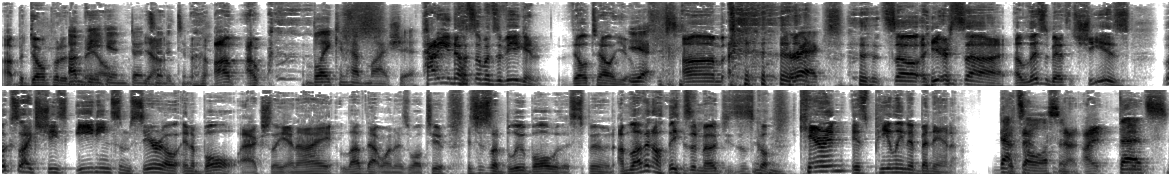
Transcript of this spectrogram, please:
Uh, but don't put it. in. I'm vegan. Don't Yeah. send it to me. I'll- I'll- Blake can have my share. how do you know someone's a vegan? They'll tell you. Yeah. Um. Correct. so here's uh, Elizabeth. She is looks like she's eating some cereal in a bowl actually, and I love that one as well too. It's just a blue bowl with a spoon. I'm loving all these emojis. This is cool. Karen is peeling a banana. That's awesome. I, That's-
